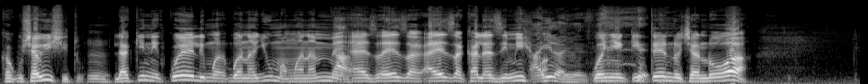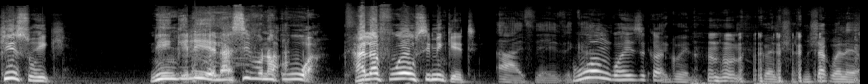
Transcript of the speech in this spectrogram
Kakushawishi tu. Mm. lakini kweli bwana juma mwanamme Ah. aweza Ah, kalazimishwa kwenye kitendo cha ndoa. Kisu hiki. Niingilie la sivyo na kuua. Halafu we usimiketi Ah, uongo haiwezekani. Nishakuelewa.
